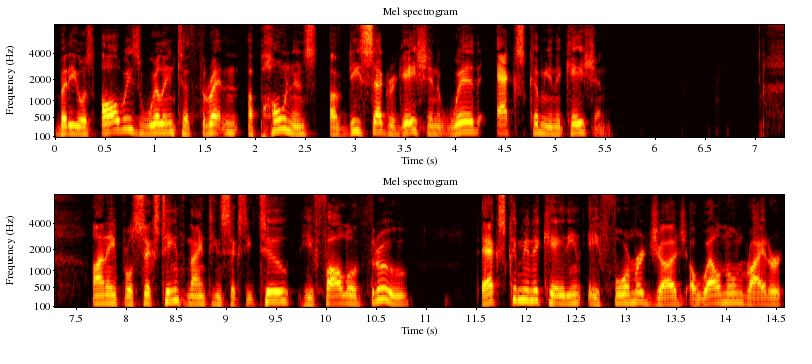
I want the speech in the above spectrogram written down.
but he was always willing to threaten opponents of desegregation with excommunication. On April 16, 1962, he followed through, excommunicating a former judge, a well known writer,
